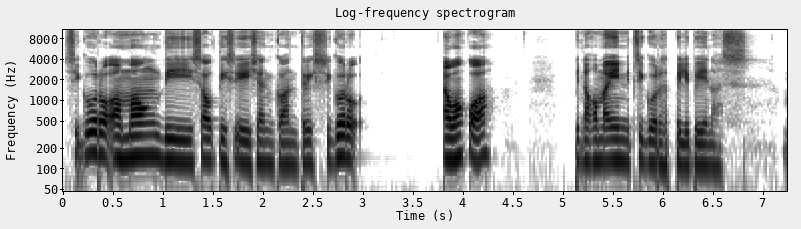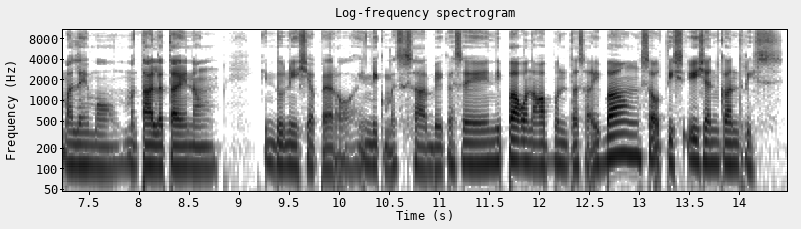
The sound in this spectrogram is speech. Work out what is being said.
Siguro among the Southeast Asian countries, siguro, awan ko ah, pinakamainit siguro sa Pilipinas. Malay mo, matala tayo ng Indonesia pero hindi ko masasabi kasi hindi pa ako nakapunta sa ibang Southeast Asian countries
